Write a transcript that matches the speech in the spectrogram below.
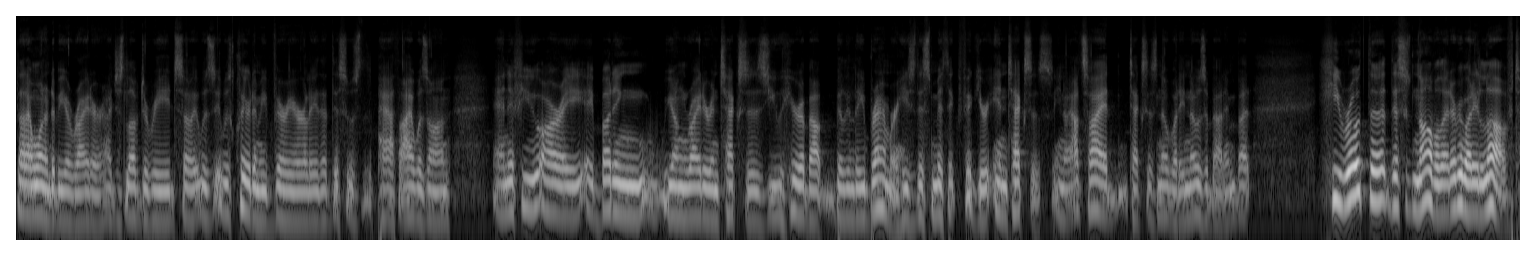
that I wanted to be a writer. I just loved to read, so it was it was clear to me very early that this was the path I was on. And if you are a, a budding young writer in Texas, you hear about Billy Lee Brammer. He's this mythic figure in Texas. You know, outside Texas, nobody knows about him, but he wrote the, this novel that everybody loved,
